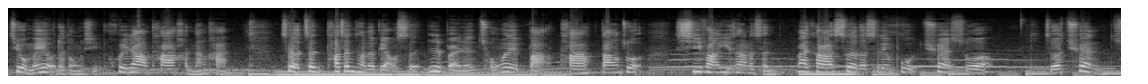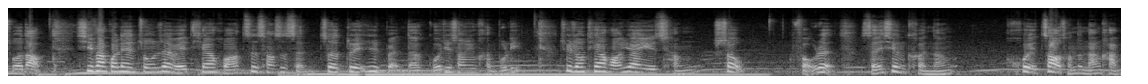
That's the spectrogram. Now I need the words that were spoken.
就没有的东西，会让他很难堪。这真他真诚地表示，日本人从未把他当作西方意义上的神。麦克阿瑟的司令部劝说。则劝说道：“西方观念中认为天皇自称是神，这对日本的国际声誉很不利。最终，天皇愿意承受否认神性可能会造成的难堪。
